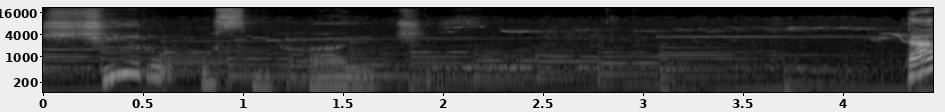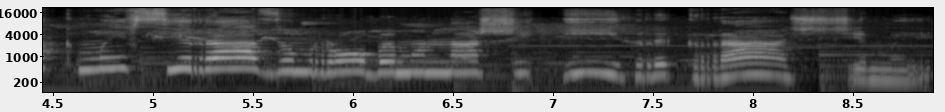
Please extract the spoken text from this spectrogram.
щиро усміхаючись. Так ми всі разом робимо наші ігри кращими.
